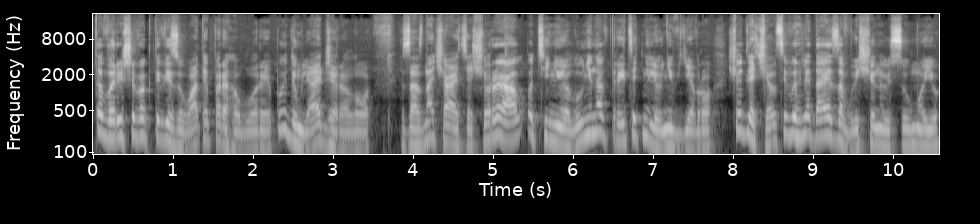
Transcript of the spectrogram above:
та вирішив активізувати переговори. Повідомляє джерело. Зазначається, що Реал оцінює Луніна в 30 мільйонів євро, що для Челсі виглядає завищеною сумою.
